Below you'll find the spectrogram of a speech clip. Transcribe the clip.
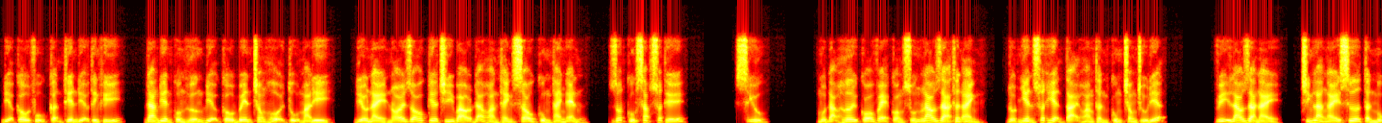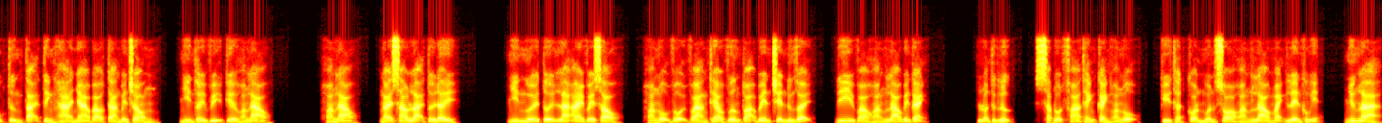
địa cầu phụ cận thiên địa tinh khí, đang điên cuồng hướng địa cầu bên trong hội tụ mà đi, điều này nói rõ kia trí bảo đã hoàn thành sau cùng thanh nén, rốt cục sắp xuất thế. Siêu một đạo hơi có vẻ còn xuống lao giả thân ảnh đột nhiên xuất hiện tại hoang thần cung trong chủ điện. Vị lao giả này chính là ngày xưa tần mục từng tại tinh hà nhà bảo tàng bên trong, nhìn thấy vị kia hoàng lão. Hoàng lão, ngài sao lại tới đây? Nhìn ngươi tới là ai về sau? Hoang nộ vội vàng theo vương tọa bên trên đứng dậy, đi vào hoàng lao bên cạnh. Luận thực lực, sắp đột phá thánh cảnh hoang nộ kỳ thật còn muốn so hoàng lão mạnh lên không ít, nhưng là,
